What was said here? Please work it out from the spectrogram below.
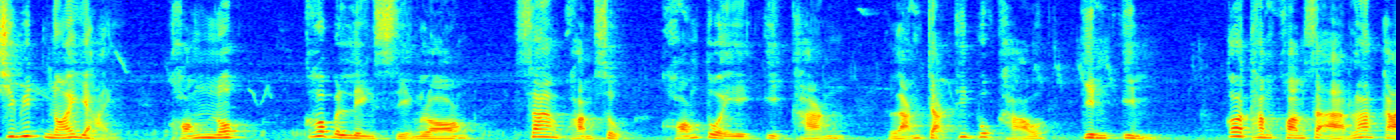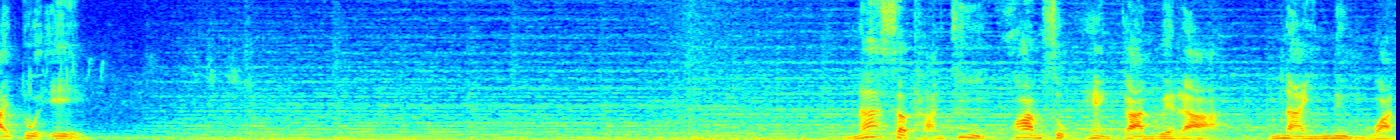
ชีวิตน้อยใหญ่ของนกก็บรรเลงเสียงร้อง สร้างความสุขของตัวเองอีกครั้ง หลังจากที่พวกเขากินอิ่ม ก็ทำความสะอาดร่างกายตัวเองณสถานที่ความสุขแห่งการเวลาในหนึ่งวัน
